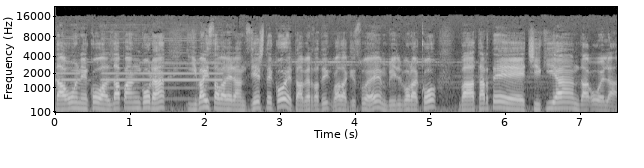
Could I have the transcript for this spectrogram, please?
dagoeneko aldapan gora, ibai zabalerantz jesteko, eta bertatik badakizue, eh, bilborako, ba, tarte txikian dagoela.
